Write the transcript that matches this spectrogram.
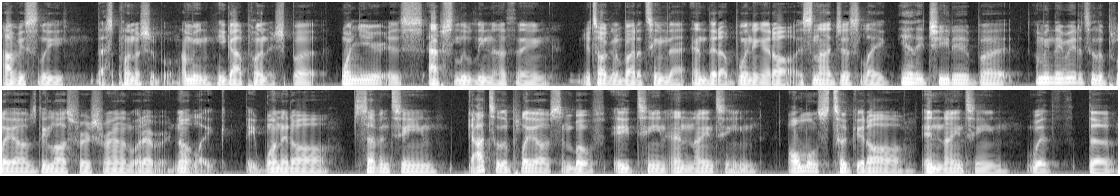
obviously that's punishable. I mean, he got punished, but one year is absolutely nothing. You're talking about a team that ended up winning at all. It's not just like, yeah, they cheated, but I mean, they made it to the playoffs. They lost first round, whatever. No, like they won it all. 17 got to the playoffs in both 18 and 19. Almost took it all in 19 with the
